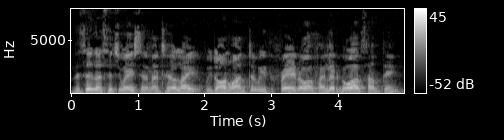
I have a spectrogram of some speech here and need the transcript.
This is a situation in material life. We don't want to, be afraid, of, if I let go of something,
